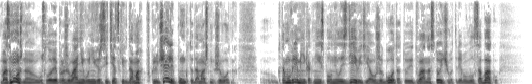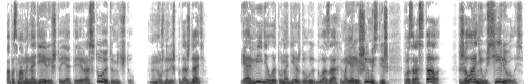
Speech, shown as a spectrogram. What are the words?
Возможно, условия проживания в университетских домах включали пункты домашних животных. К тому времени, как мне исполнилось девять, я уже год, а то и два настойчиво требовал собаку. Папа с мамой надеялись, что я перерасту эту мечту. Нужно лишь подождать. Я видел эту надежду в их глазах, и моя решимость лишь возрастала, желание усиливалось.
